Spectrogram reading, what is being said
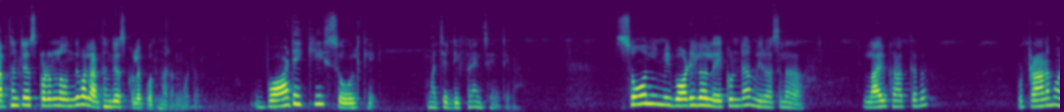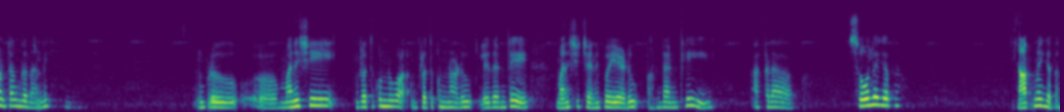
అర్థం చేసుకోవడంలో ఉంది వాళ్ళు అర్థం చేసుకోలేకపోతున్నారు అనమాట బాడీకి సోల్కి మధ్య డిఫరెన్స్ ఏంటి సోల్ మీ బాడీలో లేకుండా మీరు అసలు లైవ్ కాదు కదా? ఇప్పుడు ప్రాణం అంటాం కదండి. ఇప్పుడు మనిషి బ్రతుకున్న బ్రతుకున్నాడు లేదంటే మనిషి చనిపోయాడు అనడానికి అక్కడ సోలే కదా. ఆత్మే కదా.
